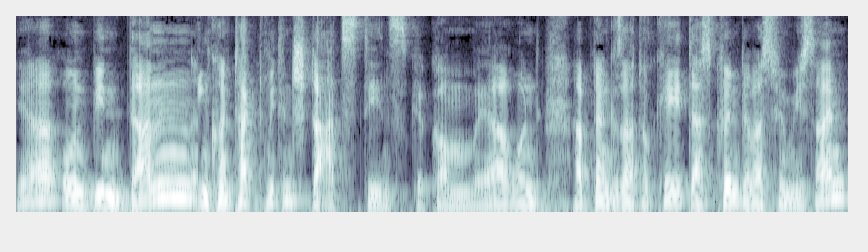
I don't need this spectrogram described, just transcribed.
Ja, und bin dann in Kontakt mit dem Staatsdienst gekommen. Ja, und habe dann gesagt, okay, das könnte was für mich sein.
